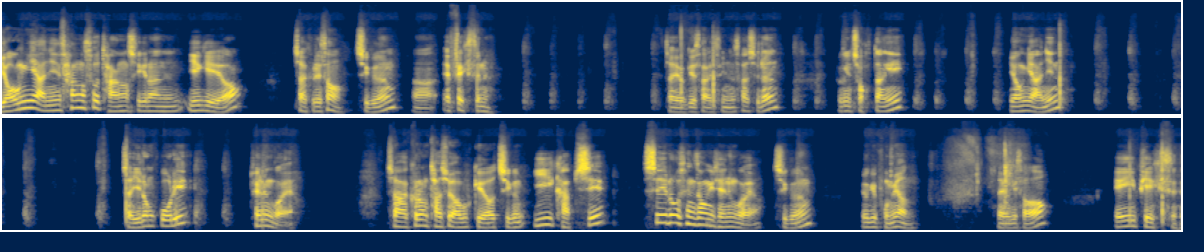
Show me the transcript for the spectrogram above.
0이 아닌 상수 다항식이라는 얘기예요. 자 그래서 지금 아, fx는 자 여기서 알 수 있는 사실은 여기 적당히 0이 아닌 자 이런 꼴이 되는 거예요. 자 그럼 다시 와볼게요. 지금 이 값이 C로 생성이 되는 거예요. 지금 여기 보면 자 여기서 ABX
